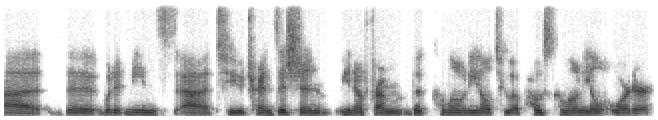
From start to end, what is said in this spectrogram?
uh, the what it means uh, to transition, you know, from the colonial to a post-colonial order.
